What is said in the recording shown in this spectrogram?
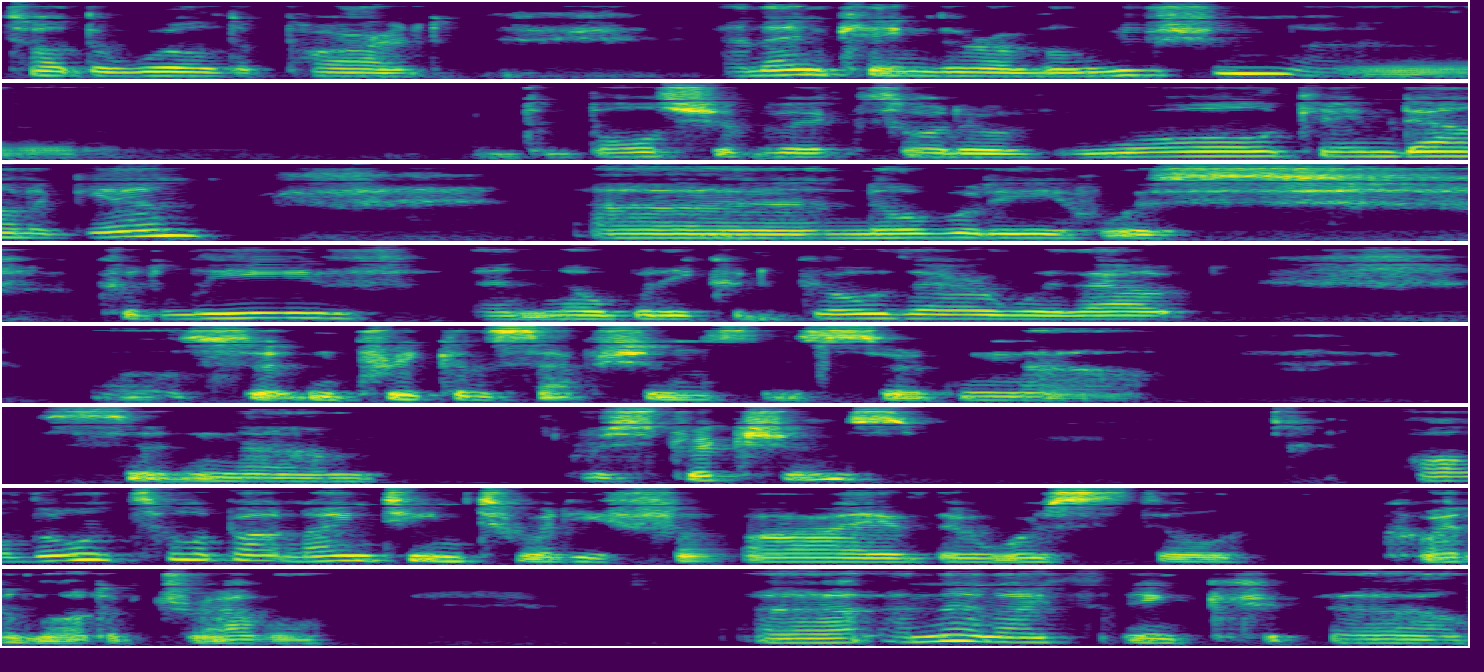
tore the world apart. And then came the revolution. Uh, the Bolshevik sort of wall came down again. Uh, nobody was could leave, and nobody could go there without uh, certain preconceptions and certain certain um, restrictions although until about 1925 there was still quite a lot of travel. Uh, and then I think, uh,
